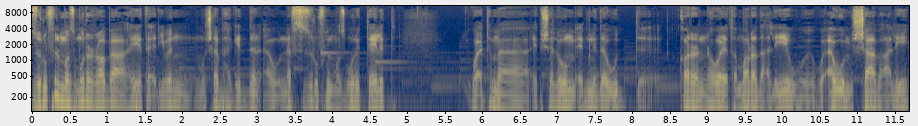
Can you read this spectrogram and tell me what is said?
ظروف المزمور الرابع هي تقريبا مشابهة جدا أو نفس ظروف المزمور الثالث وقت ما إبشالوم ابن داود قرر إن هو يتمرد عليه وقوم الشعب عليه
